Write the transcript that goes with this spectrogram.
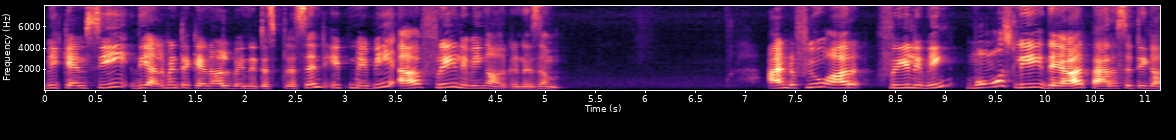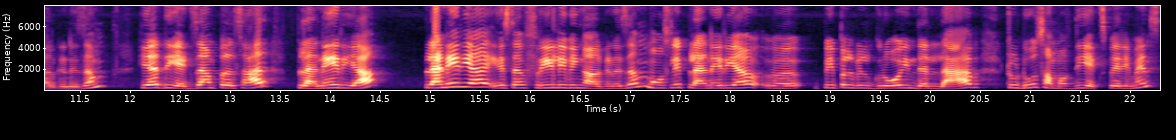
we can see the alimentary canal when it is present, it may be a free living organism. and few are free living. Mostly they are parasitic organism. Here the examples are planaria. Planaria is a free living organism. Mostly planaria uh, people will grow in the lab to do some of the experiments.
